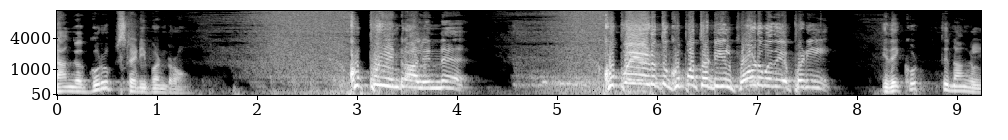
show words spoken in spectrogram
நாங்கள் குரூப் ஸ்டடி பண்ணுறோம் குப்பை என்றால் என்ன குப்பையை எடுத்து குப்பை தொட்டியில் போடுவது எப்படி இதை கொடுத்து நாங்கள்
